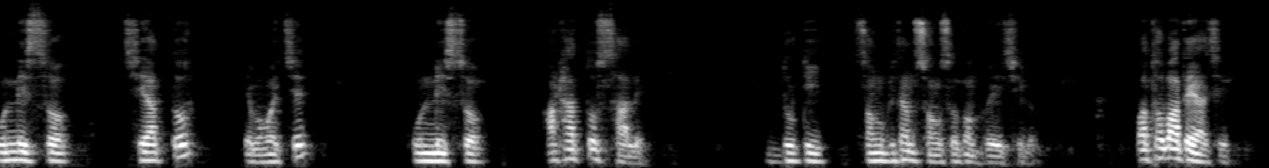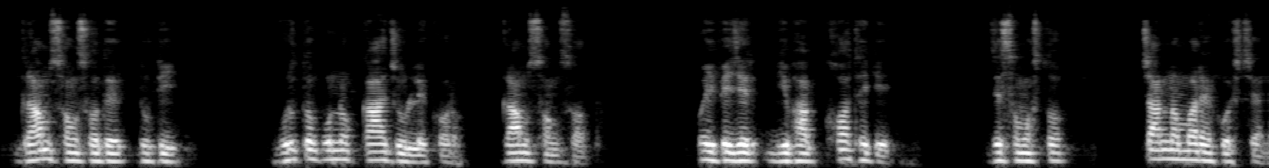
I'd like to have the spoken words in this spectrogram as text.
উনিশশো ছিয়াত্তর এবং হচ্ছে উনিশশো আটাত্তর সালে দুটি সংবিধান সংশোধন হয়েছিল। অথবাতে আছে, গ্রাম সংসদের দুটি গুরুত্বপূর্ণ কাজ উল্লেখ করো। গ্রাম সংসদ। ওই পেজের বিভাগ খ থেকে যে সমস্ত চার নম্বরের কোশ্চেন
